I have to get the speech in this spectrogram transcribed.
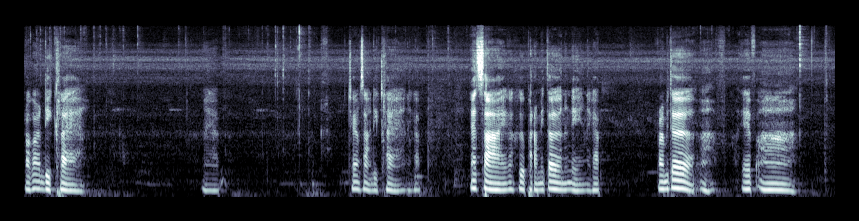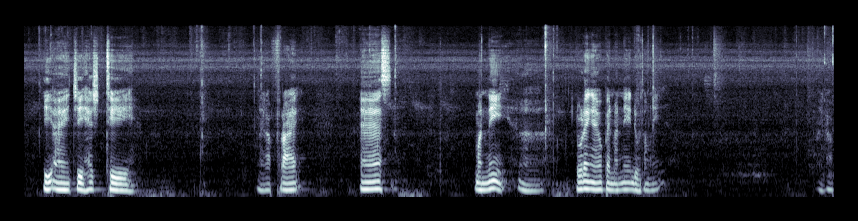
เราก็ declare นะครับใช้คำสั่ง declare นะครับ assign ก็คือ parameter นั่นเองนะครับ parameter อะ fr eight นะครับ fry as money อ่า รู้ได้ไงว่าเป็น money ดูตรงนี้นะครับ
